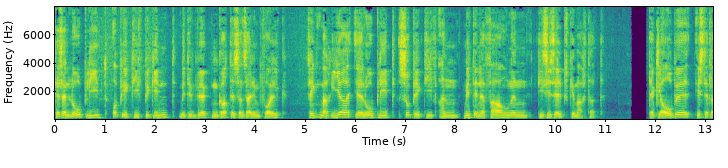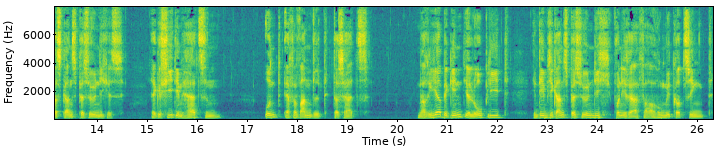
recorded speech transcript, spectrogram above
der sein Loblied objektiv beginnt mit dem Wirken Gottes an seinem Volk, fängt Maria ihr Loblied subjektiv an mit den Erfahrungen, die sie selbst gemacht hat. Der Glaube ist etwas ganz Persönliches. Er geschieht im Herzen und er verwandelt das Herz. Maria beginnt ihr Loblied indem sie ganz persönlich von ihrer Erfahrung mit Gott singt,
